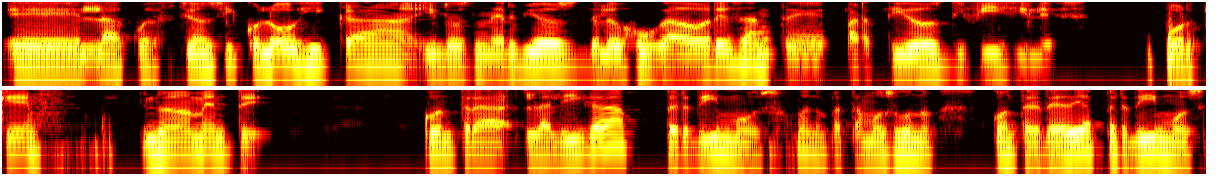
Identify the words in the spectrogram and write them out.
eh, la cuestión psicológica y los nervios de los jugadores ante partidos difíciles. ¿Por qué? Nuevamente, contra la Liga perdimos, bueno, empatamos uno, contra Heredia perdimos,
